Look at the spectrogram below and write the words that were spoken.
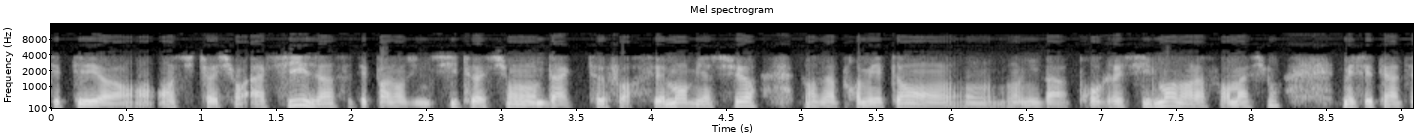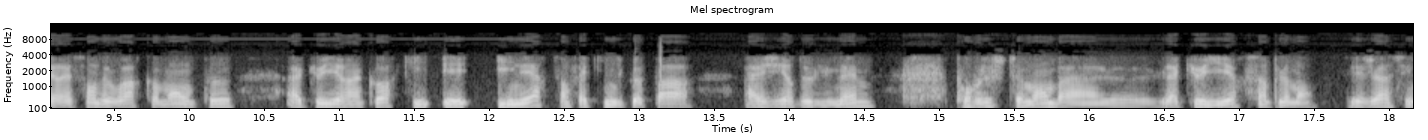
c'était en, situation assise, hein, c'était pas dans une situation d'acte forcément, bien sûr. Dans un premier temps, on, on y va progressivement dans la formation, mais c'était intéressant de voir comment on peut accueillir un corps qui est inerte, en fait, qui ne peut pas agir de lui-même, pour justement bah, l'accueillir simplement. Déjà, c'est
